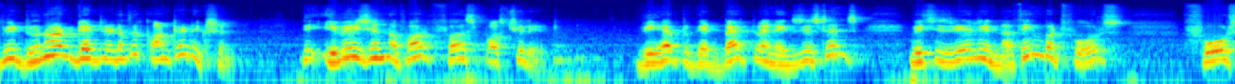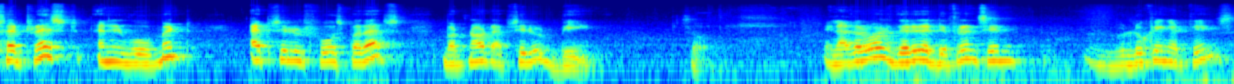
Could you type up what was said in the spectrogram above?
we do not get rid of the contradiction, the evasion of our first postulate. We have to get back to an existence which is really nothing but force, force at rest and in movement, absolute force perhaps, but not absolute being. So, in other words, there is a difference in looking at things.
